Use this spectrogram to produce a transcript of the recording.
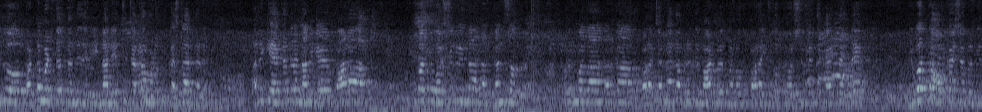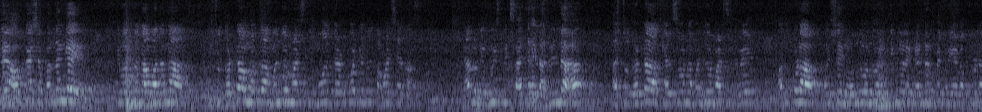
ಇದು ದೊಡ್ಡ ಮಟ್ಟದಲ್ಲಿ ತಂದಿದ್ದೀನಿ ಈಗ ನಾನು ಹೆಚ್ಚು ಜಗಳ ಮಾಡೋದು ಕಷ್ಟ ಆಗ್ತದೆ. ಅದಕ್ಕೆ ಯಾಕಂದ್ರೆ ನನಗೆ ಭಾಳ ಇಪ್ಪತ್ತು ವರ್ಷಗಳಿಂದ ನನ್ನ ಕನ್ಸೋದು. ಮುರುಗಮಲ್ಲ ದರ್ಗಾ ಭಾಳ ಚೆನ್ನಾಗಿ ಅಭಿವೃದ್ಧಿ ಮಾಡಬೇಕು ಅನ್ನೋದು ಭಾಳ ಇಪ್ಪತ್ತು ವರ್ಷಗಳಿಂದ ಕಾಯ್ತಾ ಇದ್ದೆ. ಇವತ್ತು ಅವಕಾಶ ಬಂದಿದೆ. ಅವಕಾಶ ಬಂದಂಗೆ ಇವತ್ತು ನಾವು ಅದನ್ನು ಇಷ್ಟು ದೊಡ್ಡ ಮೊತ್ತ ಮಂಜೂರು ಮಾಡಿಸ್ತೀವಿ. ಮೂವತ್ತೆರಡು ಕೋಟಿ ಅಂದ್ರೆ ತಮಾಷೆ ಅಲ್ಲ. ಯಾರು ನೀವು ಉಳಿಸ್ಲಿಕ್ಕೆ ಸಾಧ್ಯ ಇಲ್ಲ. ಅದರಿಂದ ಅಷ್ಟು ದೊಡ್ಡ ಕೆಲಸವನ್ನು ಮಂಜೂರು ಮಾಡಿಸಿದ್ವಿ. ಅದು ಕೂಡ ಬಹುಶಃ ಒಂದು, ಒಂದೂವರೆ ತಿಂಗಳಲ್ಲಿ ಟೆಂಡರ್ ಪ್ರಕ್ರಿಯೆಯನ್ನು ಪೂರ್ಣ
